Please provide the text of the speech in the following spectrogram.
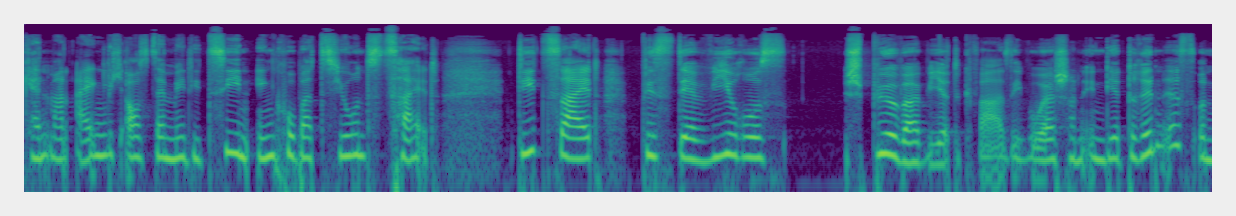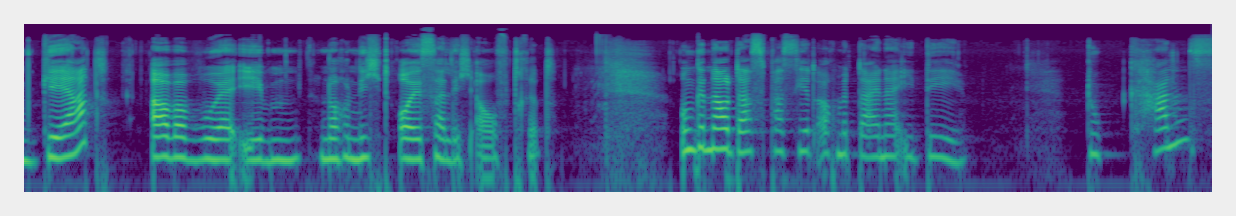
Kennt man eigentlich aus der Medizin, Inkubationszeit. Die Zeit, bis der Virus spürbar wird quasi, wo er schon in dir drin ist und gärt, aber wo er eben noch nicht äußerlich auftritt. Und genau das passiert auch mit deiner Idee. Du kannst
